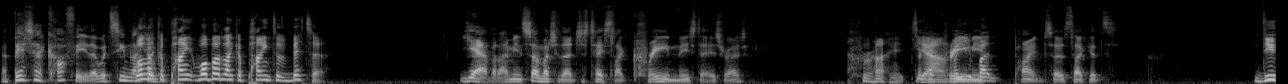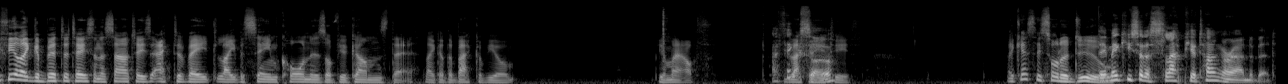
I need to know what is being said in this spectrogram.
A bitter coffee. That would seem like. Well, a, like a pint. What about like a pint of bitter? Yeah, but I mean, so much of that just tastes like cream these days, right? right. It's like yeah. a but, you- creamy but pint, so it's like it's. Do you feel like a bitter taste and a sour taste activate like the same corners of your gums there, like at the back of your your mouth, I think back of so. your teeth? I guess they sort of do. They make you sort of slap your tongue around a bit.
